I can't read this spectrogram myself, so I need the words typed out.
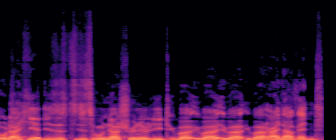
oder hier dieses, dieses wunderschöne Lied über, über, über, über Rainer Wendt.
